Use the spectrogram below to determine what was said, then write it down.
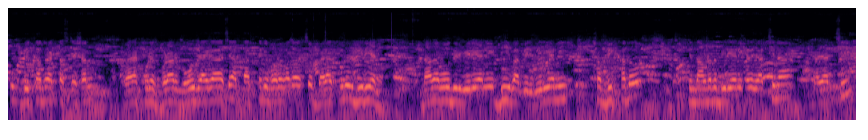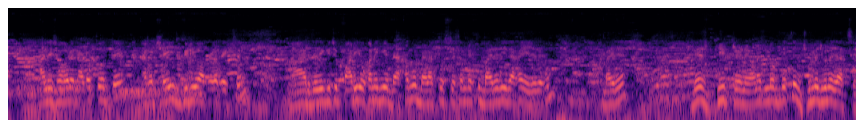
খুব বিখ্যাত একটা স্টেশন ব্যারাকপুরে ঘোরার বহু জায়গা আছে আর তার থেকে বড় কথা হচ্ছে ব্যারাকপুরের বিরিয়ানি। দাদা বৌদির বিরিয়ানি, ডি বাপির বিরিয়ানি সব বিখ্যাত। কিন্তু আমরা তো বিরিয়ানি খেতে যাচ্ছি না, আমরা যাচ্ছি আলি শহরে নাটক করতে। এখন সেই ভিডিও আপনারা দেখছেন। আর যদি কিছু পারি, ওখানে গিয়ে দেখাবো। ব্যারাকপুর স্টেশনটা একটু বাইরে দিয়ে দেখাই। এই যে দেখুন, বাইরে। বেশ ভিড় ট্রেনে। অনেক লোক দেখছেন, ঝুলে ঝুলে যাচ্ছে।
